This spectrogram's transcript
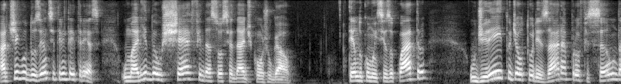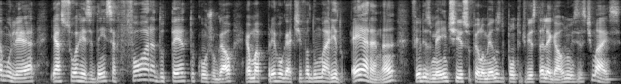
Artigo 233. O marido é o chefe da sociedade conjugal, tendo como inciso 4 o direito de autorizar a profissão da mulher e a sua residência fora do teto conjugal é uma prerrogativa do marido. Era, né? Felizmente, isso, pelo menos do ponto de vista legal, não existe mais.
